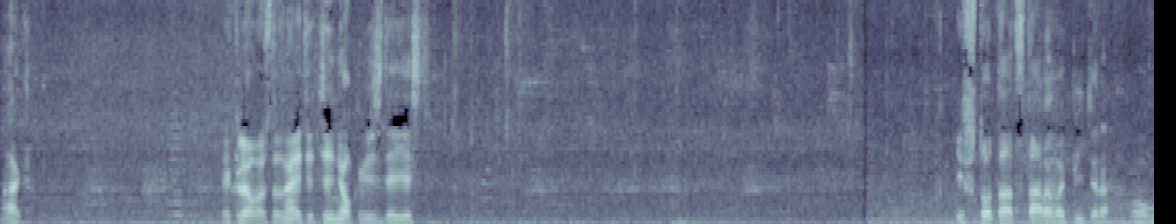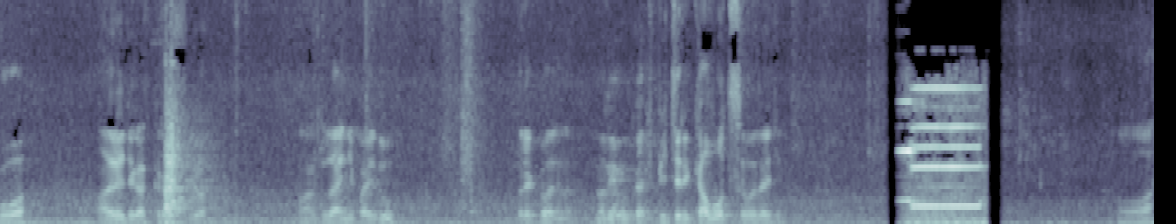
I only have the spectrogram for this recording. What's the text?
Так. И клево, что, знаете, тенек везде есть. И что-то от старого Питера. Ого. Смотрите, как красиво. Вон, туда я не пойду. Прикольно. Ну, видно, как в Питере колодцы вот эти. О,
